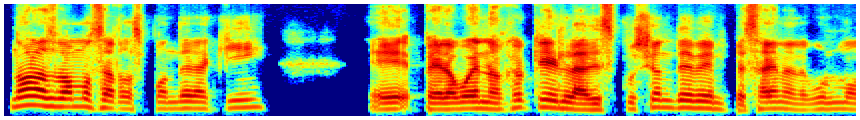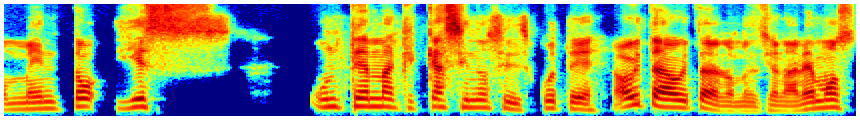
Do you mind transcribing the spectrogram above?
no las vamos a responder aquí, eh, pero bueno, creo que la discusión debe empezar en algún momento y es un tema que casi no se discute. Ahorita, ahorita lo mencionaremos,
